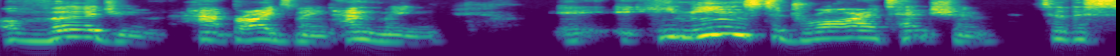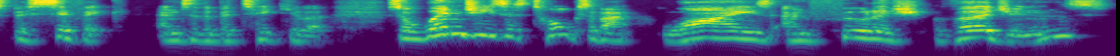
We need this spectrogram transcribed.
of virgin, bridesmaid, handmaiden, he means to draw our attention to the specific and to the particular. So when Jesus talks about wise and foolish virgins,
